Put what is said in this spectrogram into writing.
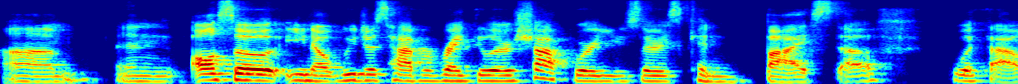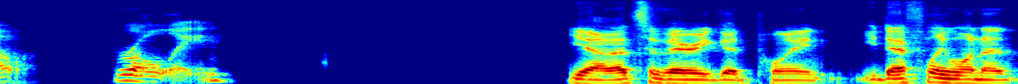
Um, and also, you know, we just have a regular shop where users can buy stuff without rolling. Yeah, that's a very good point. You definitely want to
